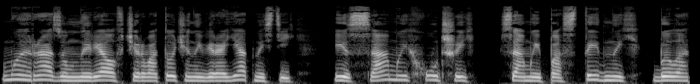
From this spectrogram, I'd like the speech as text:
Мой разум нырял в червоточины вероятностей, и самый худший, самый постыдный была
